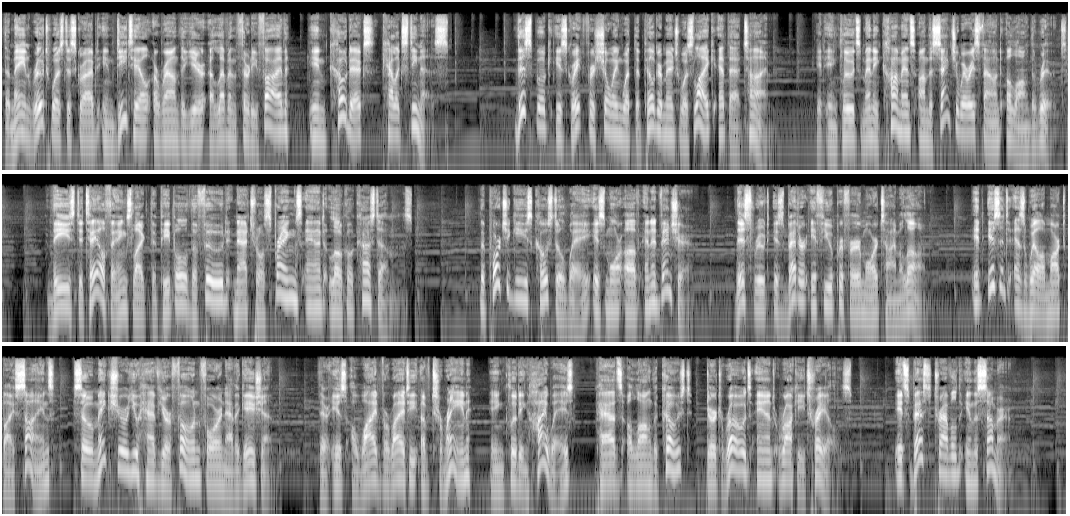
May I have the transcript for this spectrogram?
The main route was described in detail around the year 1135 in Codex Calixtinus. This book is great for showing what the pilgrimage was like at that time. It includes many comments on the sanctuaries found along the route. These detail things like the people, the food, natural springs, and local customs. The Portuguese coastal way is more of an adventure. This route is better if you prefer more time alone. It isn't as well marked by signs, so make sure you have your phone for navigation. There is a wide variety of terrain, including highways, paths along the coast, dirt roads, and rocky trails. It's best traveled in the summer.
